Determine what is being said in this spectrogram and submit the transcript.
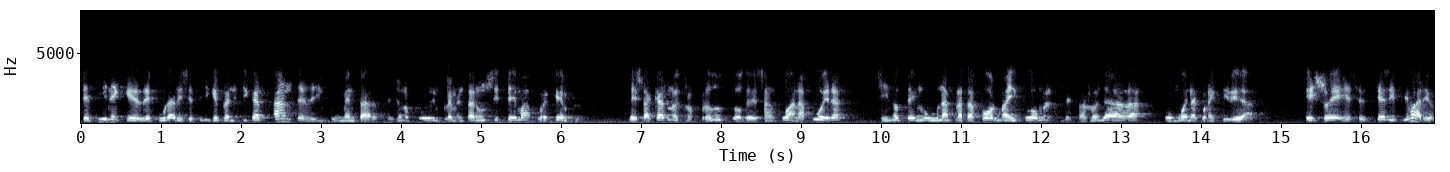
se tiene que depurar y se tiene que planificar antes de implementarse. Yo no puedo implementar un sistema, por ejemplo, de sacar nuestros productos de San Juan afuera si no tengo una plataforma e-commerce desarrollada con buena conectividad. Eso es esencial y primario.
